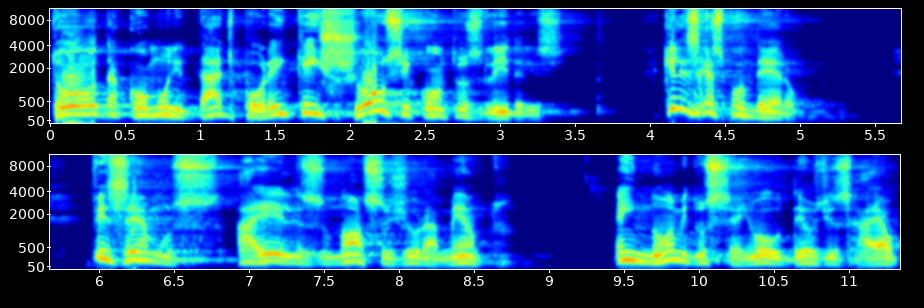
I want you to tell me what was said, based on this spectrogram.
Toda a comunidade, porém, queixou-se contra os líderes. Que eles responderam? Fizemos a eles o nosso juramento em nome do Senhor, o Deus de Israel.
